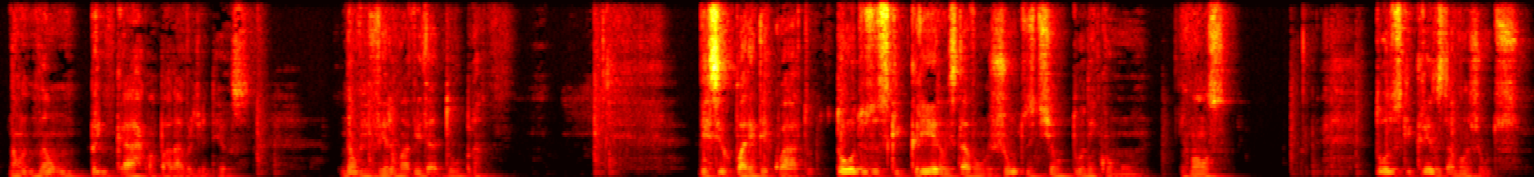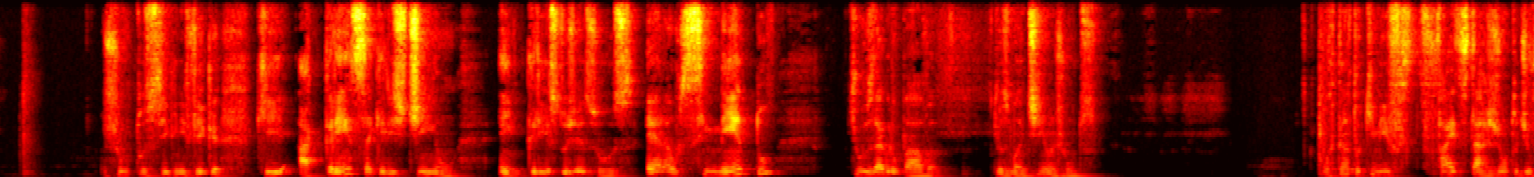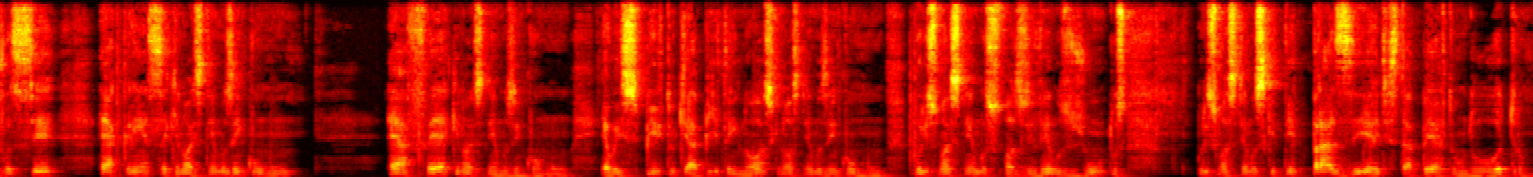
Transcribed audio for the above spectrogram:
Não, não brincar com a palavra de Deus, não viver uma vida dupla. Versículo 44. Todos os que creram estavam juntos e tinham tudo em comum. Irmãos, todos os que creram estavam juntos. Juntos significa que a crença que eles tinham em Cristo Jesus era o cimento que os agrupava, que os mantinham juntos. Portanto, o que me faz estar junto de você é a crença que nós temos em comum. É a fé que nós temos em comum, é o espírito que habita em nós que nós temos em comum. Por isso nós temos, nós vivemos juntos. Por isso nós temos que ter prazer de estar perto um do outro.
